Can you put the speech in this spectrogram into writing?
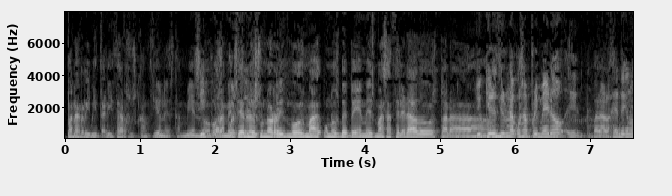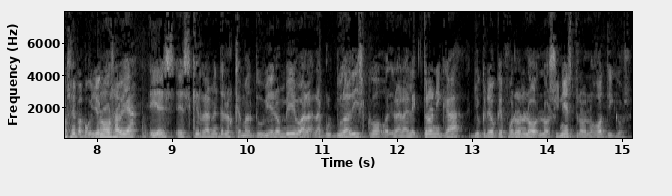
para revitalizar sus canciones también, Sí, ¿no? Para supuesto. meternos unos ritmos más, unos BPMs más acelerados, para... Yo quiero decir una cosa primero, eh, para la gente que no sepa, porque yo no lo sabía, y es, es que realmente los que mantuvieron viva la, la cultura disco, la, la electrónica, yo creo que fueron lo- los siniestros, los góticos.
